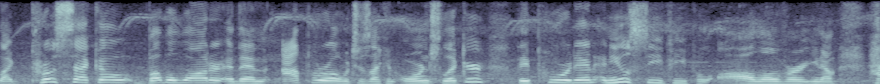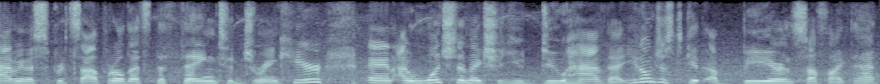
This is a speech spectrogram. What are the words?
like Prosecco, bubble water, and then Aperol, which is like an orange liquor. They pour it in and you'll see people all over, you know, having a Spritz Aperol. That's the thing to drink here. And I want you to make sure you do have that. You don't just get a beer and stuff like that.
